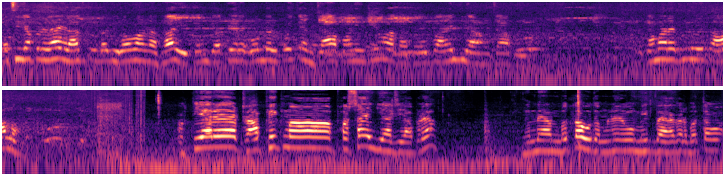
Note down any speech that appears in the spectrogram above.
પછી આપણે જાય રાજકોટ બાજુ રવાના થાય, કેમ કે અત્યારે ગોંડલ પહોંચ્યા ને ચા પાણી પીવા હતા તો રહી ગયા અમે ચા પીવા. તમારે પીવું હોય તો હાલો. અત્યારે ટ્રાફિકમાં ફસાઈ ગયા છીએ આપણે. તમે આમ બતાવું, તમને એવો મિતભાઈ આગળ બતાવો.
